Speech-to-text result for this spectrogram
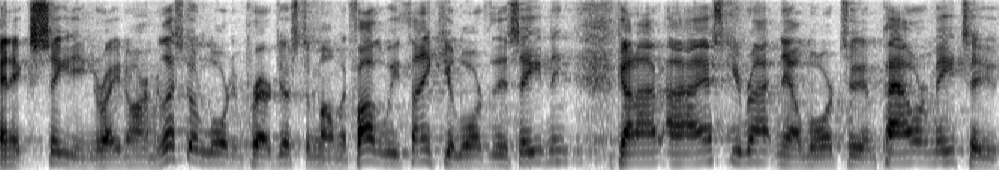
an exceeding great army. Let's go to Lord in prayer just a moment. Father, we thank you, Lord, for this evening. God, I, I ask you right now, Lord, to empower me, to,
